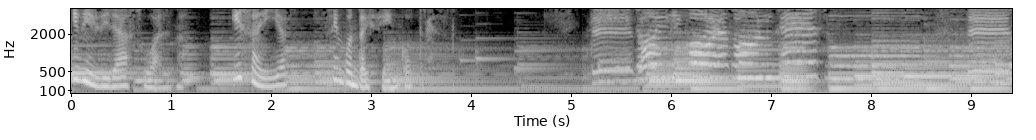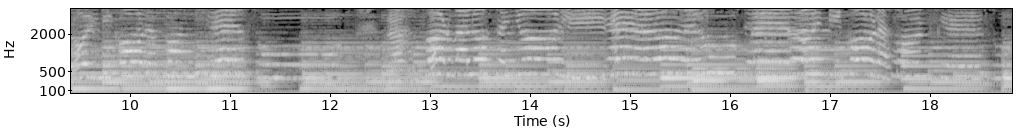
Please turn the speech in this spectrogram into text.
y vivirá su alma. Isaías 55:3 Te doy mi corazón, Jesús. Te doy mi corazón, Jesús. Transfórmalo, Señor, y llénalo de luz. Te doy mi corazón, Jesús.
